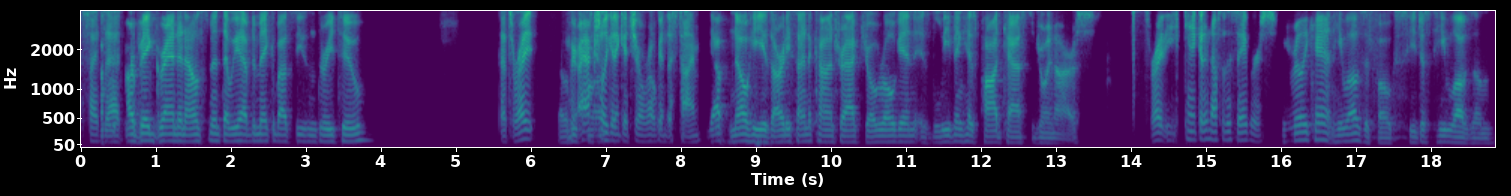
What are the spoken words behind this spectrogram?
besides that, Our big grand announcement that we have to make about season three, too. that's right. We're actually going to get Joe Rogan this time. Yep. No, he has already signed a contract. Joe Rogan is leaving his podcast to join ours. That's right. He can't get enough of the Sabres. He really can't. He loves it, folks. He just he loves them.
